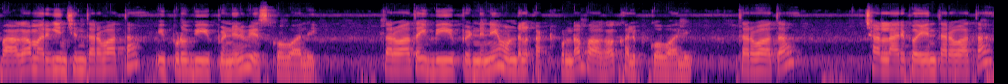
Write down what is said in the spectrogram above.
బాగా మరిగించిన తర్వాత ఇప్పుడు బియ్య పిండిని వేసుకోవాలి. తర్వాత ఈ బియ్య పిండిని ఉండలు కట్టకుండా బాగా కలుపుకోవాలి. తర్వాత చల్లారిపోయిన తర్వాత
